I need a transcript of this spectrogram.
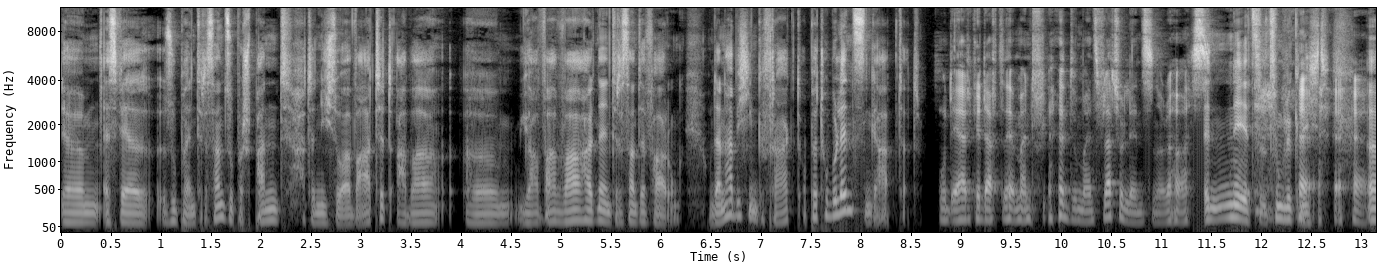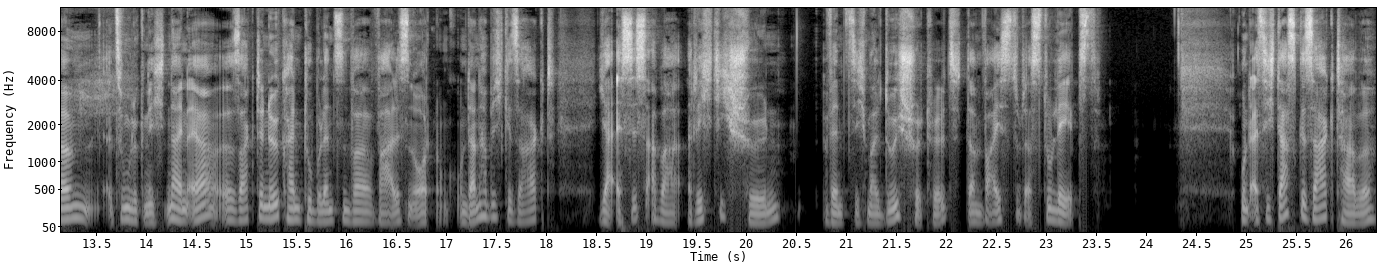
ähm, es wäre super interessant, super spannend, hatte nicht so erwartet, aber ähm, ja, war, war halt eine interessante Erfahrung. Und dann habe ich ihn gefragt, ob er Turbulenzen gehabt hat. Und er hat gedacht, er meint, du meinst Flatulenzen oder was? Äh, nee, zu, zum Glück nicht. ähm, zum Glück nicht. Nein, er sagte, nö, keine Turbulenzen, war, war alles in Ordnung. Und dann habe ich gesagt, ja, es ist aber richtig schön, wenn es dich mal durchschüttelt, dann weißt du, dass du lebst. Und als ich das gesagt habe,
